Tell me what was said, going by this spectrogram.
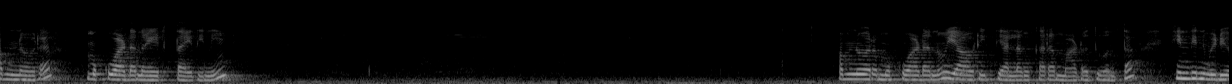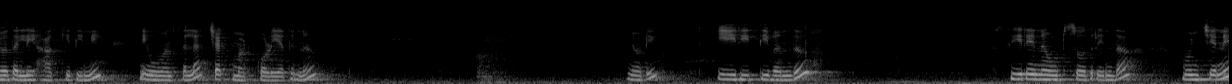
ಅಮ್ಮನವರ ಮುಖವಾಡನ ಇಡ್ತಾ ಇದ್ದೀನಿ. ಅಮ್ಮನವರ ಮುಖವಾಡನು ಯಾವ ರೀತಿ ಅಲಂಕಾರ ಮಾಡೋದು ಅಂತ ಹಿಂದಿನ ವಿಡಿಯೋದಲ್ಲಿ ಹಾಕಿದ್ದೀನಿ. ನೀವು ಒಂದ್ಸಲ ಚೆಕ್ ಮಾಡ್ಕೊಳ್ಳಿ ಅದನ್ನು. ನೋಡಿ, ಈ ರೀತಿ ಒಂದು ಸೀರೆನ ಉಡಿಸೋದ್ರಿಂದ, ಮುಂಚೆನೇ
